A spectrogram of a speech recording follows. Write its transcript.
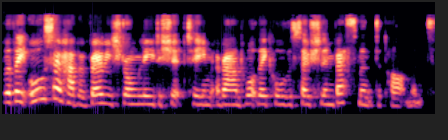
But they also have a very strong leadership team around what they call the social investment department.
